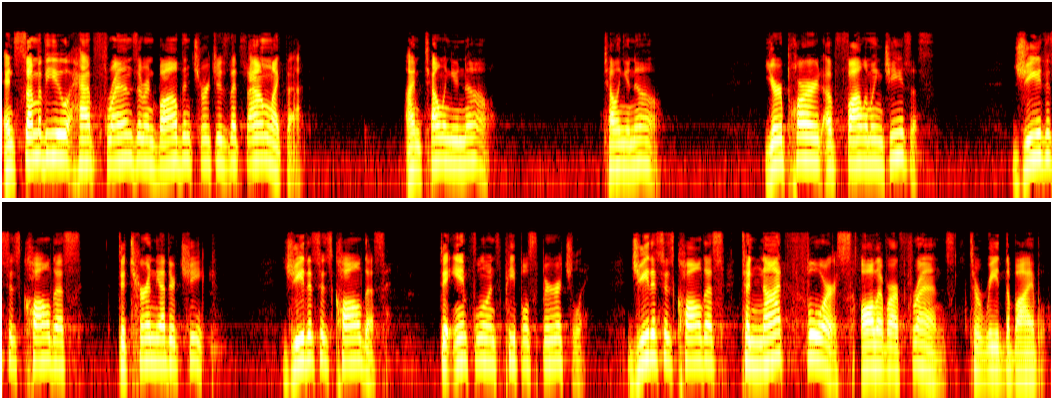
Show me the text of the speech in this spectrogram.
And some of you have friends that are involved in churches that sound like that. I'm telling you no telling you no. You're part of following Jesus. Jesus has called us to turn the other cheek. Jesus has called us to influence people spiritually. Jesus has called us to not force all of our friends to read the Bible.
